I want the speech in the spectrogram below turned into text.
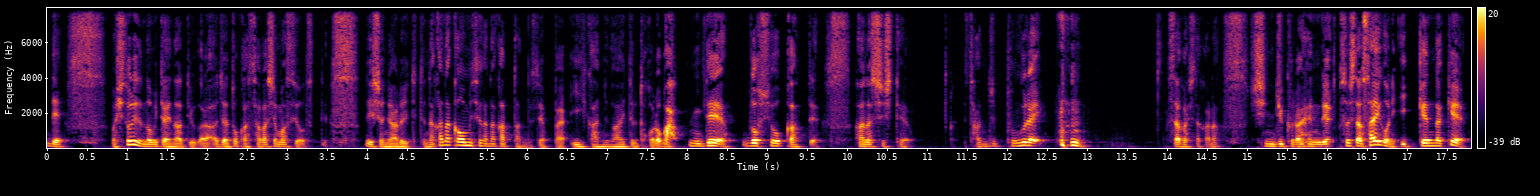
で、まあ、一人で飲みたいなって言うから、じゃあどっか探しますよ、つって。で、一緒に歩いてて、なかなかお店がなかったんですよ。やっぱりいい感じの空いてるところが。で、どうしようかって話して、30分ぐらい探したかな。新宿ら辺で。そしたら最後に一軒だけ、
